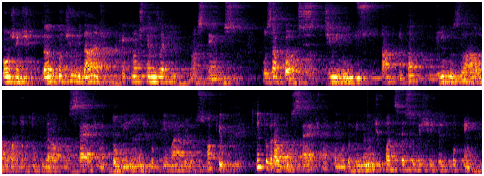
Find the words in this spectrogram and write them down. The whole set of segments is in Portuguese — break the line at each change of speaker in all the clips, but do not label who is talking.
Bom, gente, dando continuidade, o que, é que nós temos aqui? Nós temos os acordes diminutos, tá? Então, vimos lá o acorde quinto grau com sétimo, dominante, fofinho, maravilhoso. Só que o quinto grau com sétimo, como dominante, pode ser substituído por quem?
